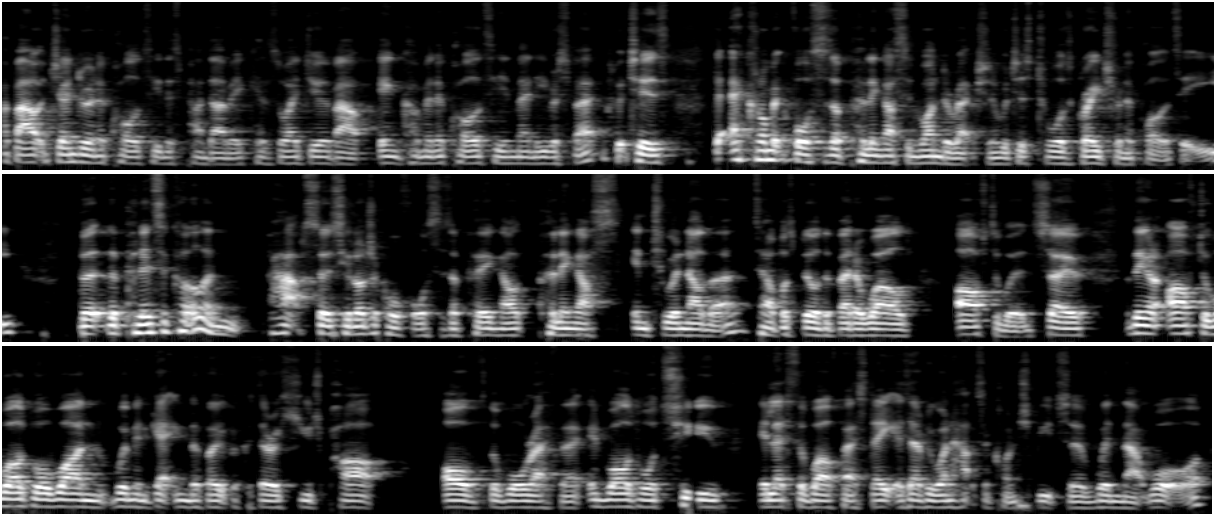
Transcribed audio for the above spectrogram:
about gender inequality in this pandemic as I do about income inequality in many respects, which is the economic forces are pulling us in one direction, which is towards greater inequality. But the political and perhaps sociological forces are pulling, out, pulling us into another to help us build a better world afterwards. So I think after World War One, women getting the vote because they're a huge part of the war effort. In World War Two, it led to the welfare state as everyone had to contribute to win that war.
